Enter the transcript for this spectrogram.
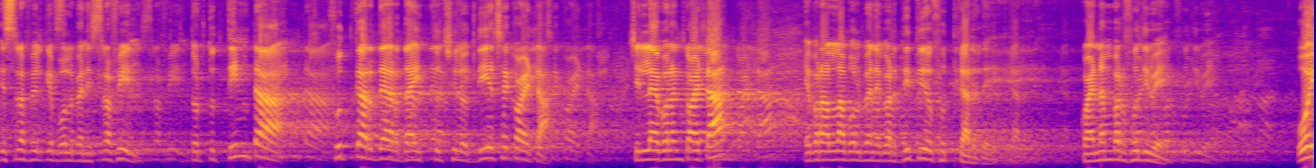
ইসরাফিলকে বলবেন, ইসরাফিল, তোর তো তিনটা ফুৎকার দেওয়ার দায়িত্ব ছিল, দিয়েছে কয়টা? চিল্লায় বলেন, কয়টা? এবার আল্লাহ বলবেন, এবার দ্বিতীয় ফুৎকার দে। কয় নম্বর ফু দিবে? ওই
